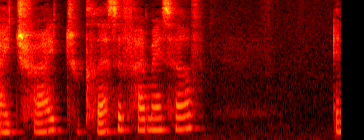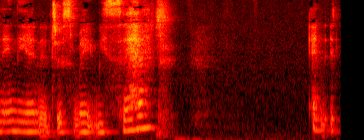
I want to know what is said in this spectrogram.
I tried to classify myself, and in the end, it just made me sad. And it,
